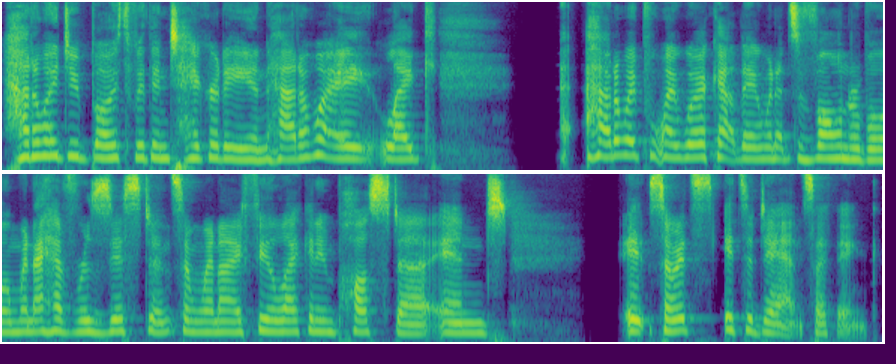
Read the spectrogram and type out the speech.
how do I do both with integrity? And how do I like, how do I put my work out there when it's vulnerable and when I have resistance and when I feel like an imposter? And it, so it's, it's a dance, I think.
